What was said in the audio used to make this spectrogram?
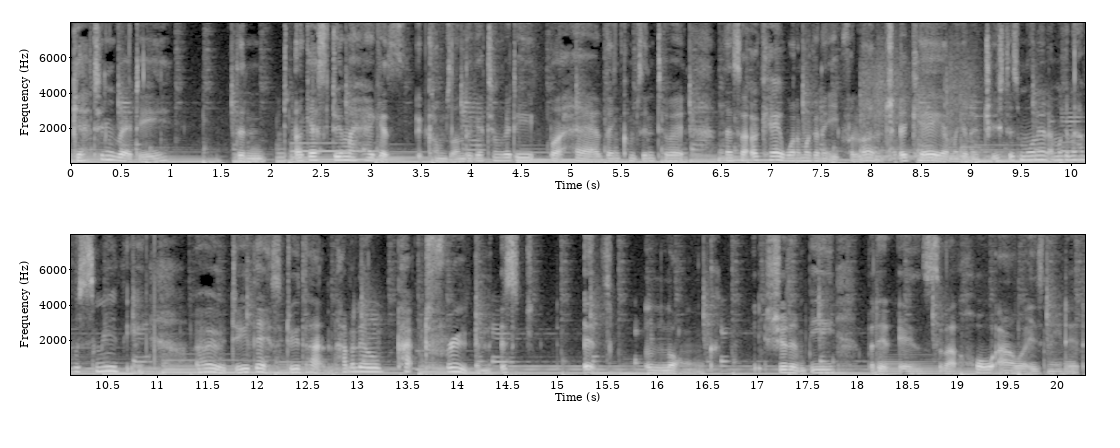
getting ready, then I guess doing my hair gets it comes under getting ready, but hair then comes into it. Then it's like, okay, what am I gonna eat for lunch? Okay, am I gonna juice this morning? Am I gonna have a smoothie? Oh, do this, do that, have a little packed fruit, and it's it's long. It shouldn't be, but it is. So that whole hour is needed.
